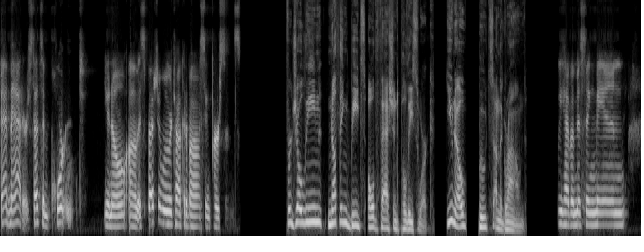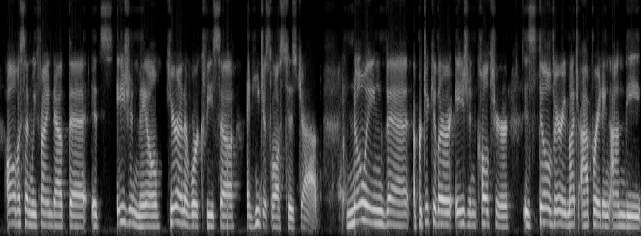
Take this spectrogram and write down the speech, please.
That matters. That's important, you know, um, especially when we're talking about missing persons. For Jolene, nothing beats old fashioned police work. You know, boots on the ground. we have a missing man. All of a sudden, we find out that it's Asian male here on a work visa, and he just lost his job. Knowing that a particular Asian culture is still very much operating on the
